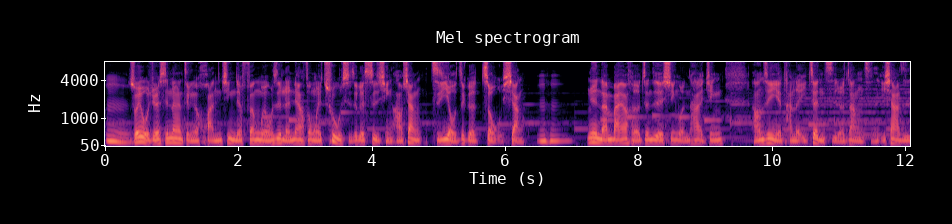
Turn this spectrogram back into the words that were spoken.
嗯，所以我觉得是那个整个环境的氛围或是能量氛围促使这个事情好像只有这个走向，嗯哼，因为蓝白要和政治的新闻，他已经好像之前也谈了一阵子了，这样子一下子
